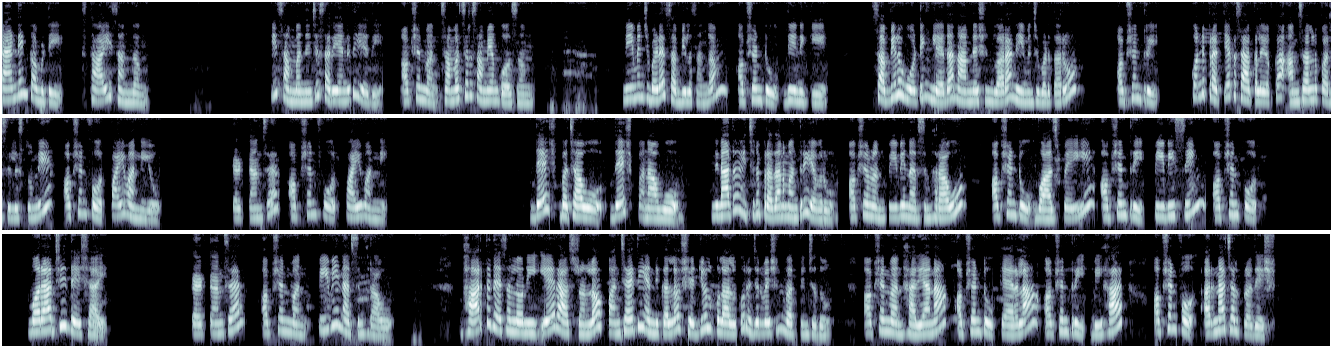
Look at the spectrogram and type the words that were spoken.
Standing committee స్థాయి సంఘం కి సంబంధించి సరి అనేది ఏది? ఆప్షన్ వన్ సంవత్సర సమయం కోసం నియమించబడే సభ్యుల సంఘం. ఆప్షన్ టూ దీనికి సభ్యుల ఓటింగ్ లేదా నామినేషన్ ద్వారా నియమించబడతారు. ఆప్షన్ త్రీ కొన్ని ప్రత్యేక శాఖల యొక్క అంశాలను పరిశీలిస్తుంది. ఆప్షన్ ఫోర్ పై వన్ యూ కరెక్ట్ ఆన్సర్ ఆప్షన్ ఫోర్ పై వన్ దేశ్ బచావో దేశ్ పనావో నినాదం ఇచ్చిన ప్రధానమంత్రి ఎవరు? Option one PV Narasimharao option two Vajpayee option three PV Singh option four Morarji Desai. Correct answer? Option one PV Narasimharao. భారతదేశంలోని ఏ రాష్ట్రంలో పంచాయతీ ఎన్నికల్లో షెడ్యూల్ కులాలకు రిజర్వేషన్ వర్తించదు? Option one Haryana option two Kerala option three Bihar option four Arunachal Pradesh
